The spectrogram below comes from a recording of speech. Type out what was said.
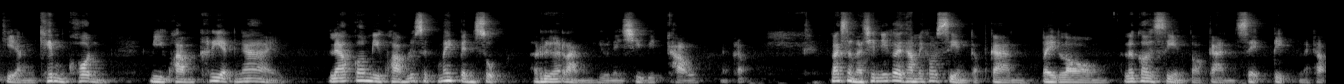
เที่ยงเข้มข้น มีความเครียดง่าย แล้วก็มีความรู้สึกไม่เป็นสุขเรื้อรังอยู่ในชีวิตเขานะครับลักษณะเช่นนี้ก็จะทำให้เขาเสี่ยงกับการไปลอง แล้วก็เสี่ยงต่อการเสพติดนะครับ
